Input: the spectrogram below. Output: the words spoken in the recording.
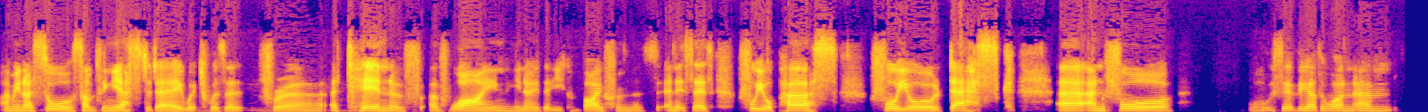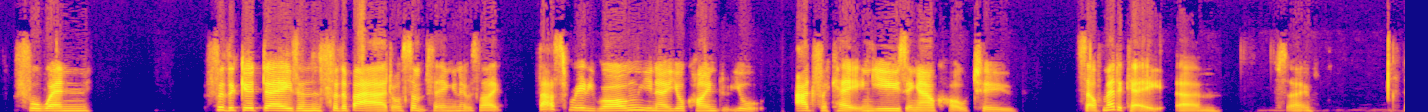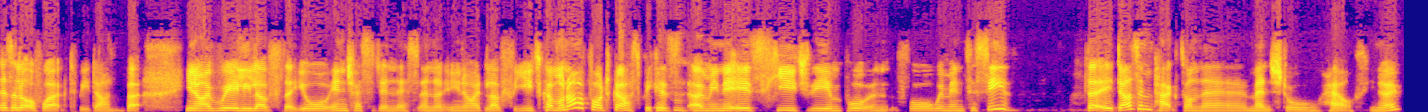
I mean, I saw something yesterday which was a for a, a, tin of of wine, you know, that you can buy from this, and it says for your purse, for your desk, uh, and for what was it? The other one, um, for when for the good days and for the bad, or something. And it was like that's really wrong. You know, you're kind you're advocating using alcohol to self medicate. Um, so there's a lot of work to be done but you know i really love that you're interested in this and uh, you know i'd love for you to come on our podcast because mm-hmm. i mean it is hugely important for women to see that it does impact on their menstrual health you know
